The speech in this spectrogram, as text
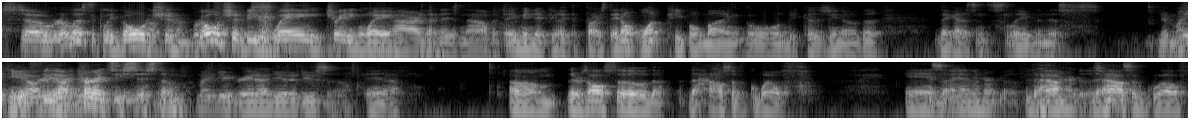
So realistically, gold should gold should be way trading way higher than it is now, but they manipulate the price. They don't want people buying gold because you know the they got us enslaved in this It might be fiat, fiat idea. currency system. Might be a great idea to do so. Yeah. Um, there's also the the House of Guelph, and This I haven't heard of. the, I haven't heard of this the. House of Guelph,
